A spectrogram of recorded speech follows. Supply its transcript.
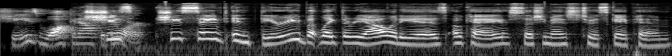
She's walking out the she's door. she's saved in theory, but like the reality is, okay, so she managed to escape him.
